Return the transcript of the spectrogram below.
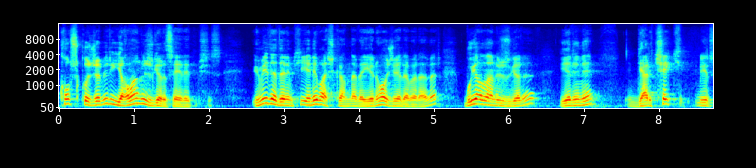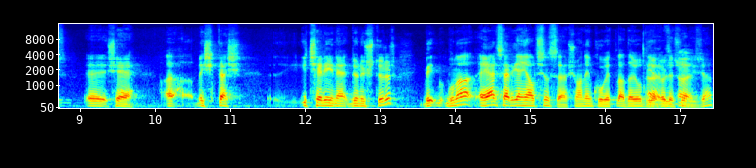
koskoca bir yalan rüzgarı seyretmişiz. Ümit ederim ki yeni başkanla ve yeni hoca ile beraber bu yalan rüzgarı yerini gerçek bir e, şeye Beşiktaş e, içeriğine dönüştürür. Buna eğer Sergen Yalçın'sa şu an en kuvvetli aday o diye öyle söyleyeceğim.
